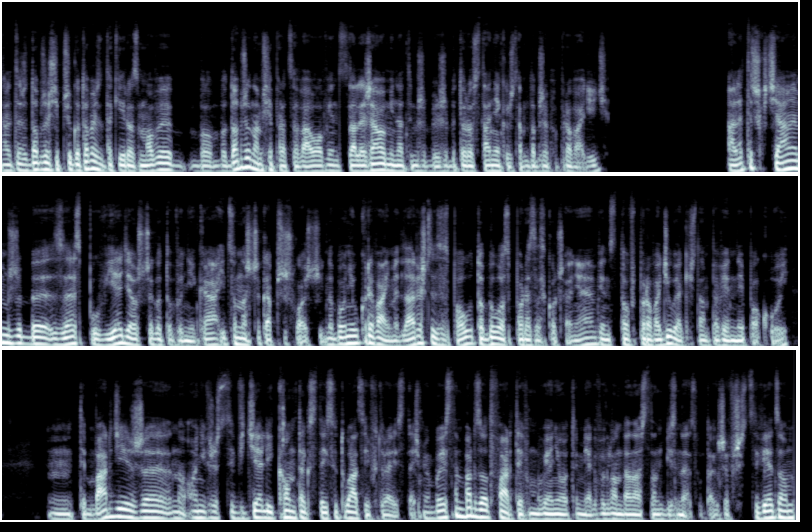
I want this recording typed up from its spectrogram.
ale też dobrze się przygotować do takiej rozmowy, bo, bo dobrze nam się pracowało, więc zależało mi na tym, żeby, żeby to rozstanie jakoś tam dobrze poprowadzić. Ale też chciałem, żeby zespół wiedział, z czego to wynika i co nas czeka w przyszłości. No bo nie ukrywajmy, dla reszty zespołu to było spore zaskoczenie, więc to wprowadziło jakiś tam pewien niepokój. Mm, tym bardziej, że no, oni wszyscy widzieli kontekst tej sytuacji, w której jesteśmy, bo jestem bardzo otwarty w mówieniu o tym, jak wygląda nasz stan biznesu. Także wszyscy wiedzą,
